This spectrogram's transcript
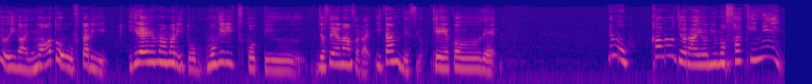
女以外にもあと2人平山真理と茂木律子っていう女性アナウンサーがいたんですよ契約で。でも彼女らよりも先に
